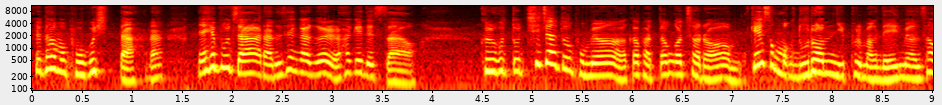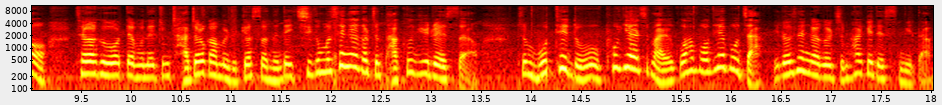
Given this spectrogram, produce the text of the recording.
그래도 한번 보고 싶다 라 해보자 라는 생각을 하게 됐어요. 그리고 또 치자도 보면 아까 봤던 것처럼 계속 막 누런 잎을 막 내면서 제가 그것 때문에 좀 좌절감을 느꼈었는데 지금은 생각을 좀 바꾸기로 했어요. 좀 못해도 포기하지 말고 한번 해보자 이런 생각을 좀 하게 됐습니다.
